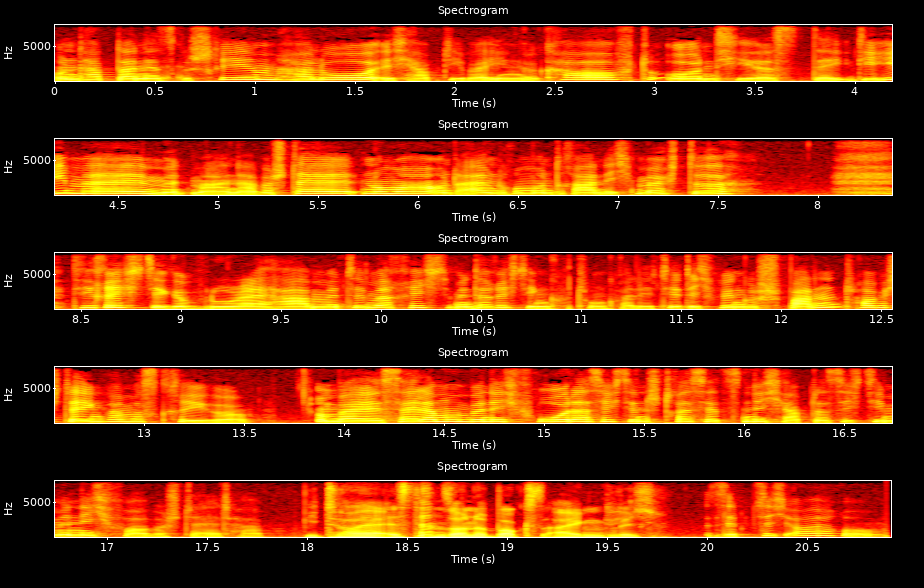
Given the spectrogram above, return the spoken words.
und habe dann jetzt geschrieben, hallo, ich habe die bei Ihnen gekauft und hier ist die E-Mail mit meiner Bestellnummer und allem drum und dran. Ich möchte die richtige Blu-ray haben mit, dem, mit der richtigen Tonqualität. Ich bin gespannt, ob ich da irgendwann was kriege. Und bei Sailor Moon bin ich froh, dass ich den Stress jetzt nicht habe, dass ich die mir nicht vorbestellt habe. Wie teuer ist denn so eine Box eigentlich? 70 Euro.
